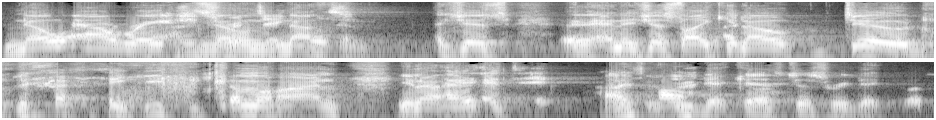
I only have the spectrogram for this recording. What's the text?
No outrage, no ridiculous. nothing. It's just, and it's just like, you know, dude, come on. You know, it, it, it's ridiculous. It's just ridiculous.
